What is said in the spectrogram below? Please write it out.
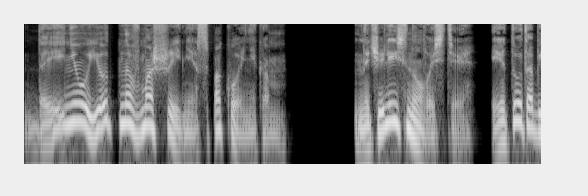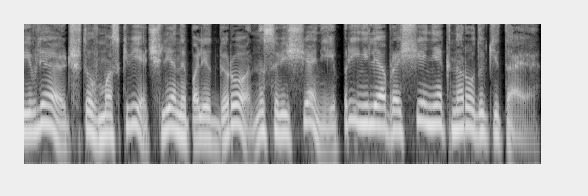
да и неуютно в машине с покойником. Начались новости. И тут объявляют, что в Москве члены Политбюро на совещании приняли обращение к народу Китая.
